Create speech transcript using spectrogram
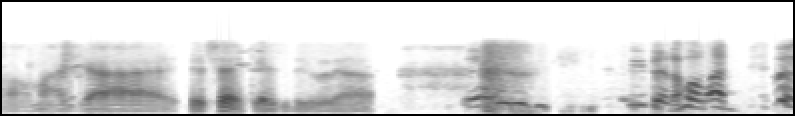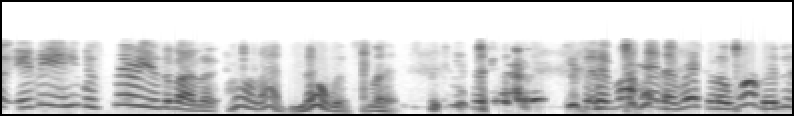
Oh my God. Check this dude out. he said a whole lot. Look, and then he was serious about it. Look, all I know is sluts. he said if I had a regular woman,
